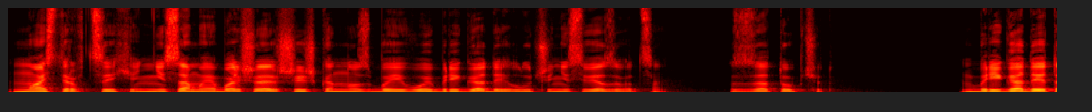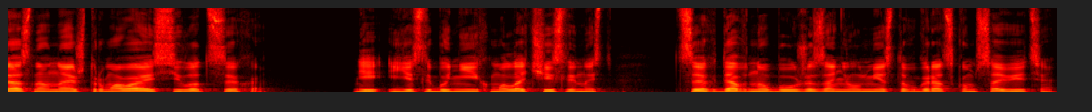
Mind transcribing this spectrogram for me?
Мастер в цехе не самая большая шишка, но с боевой бригадой лучше не связываться. Затопчут. Бригады — это основная штурмовая сила цеха. И если бы не их малочисленность, цех давно бы уже занял место в городском совете.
